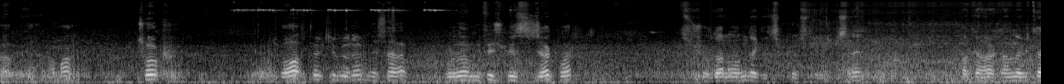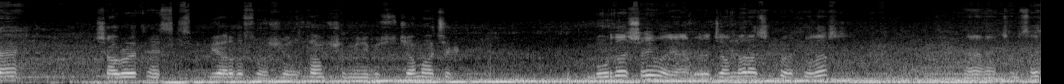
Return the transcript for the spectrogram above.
Abi. Ama çok tuhaftır ki böyle mesela burada müthiş bir sıcak var. Şuradan onu da geçip göstereyim size. Bakın arkamda bir tane Chevrolet'in eski bir arabası var. Şöyle tam şu minibüs camı açık. Burada şey var yani böyle camları açık bırakıyorlar. Kimse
